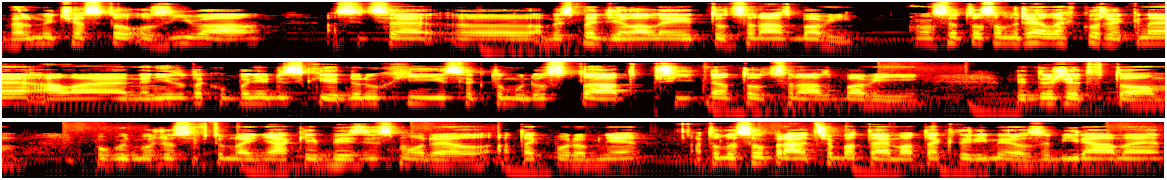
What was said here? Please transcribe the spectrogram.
velmi často ozývá, a sice, uh, aby jsme dělali to, co nás baví. Ono se to samozřejmě lehko řekne, ale není to tak úplně vždycky jednoduchý se k tomu dostat, přijít na to, co nás baví, vydržet v tom pokud možno si v tom najít nějaký business model a tak podobně. A tohle jsou právě třeba témata, kterými rozebíráme.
